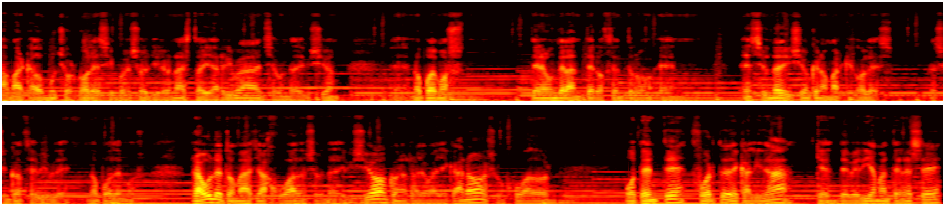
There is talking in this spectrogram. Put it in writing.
ha, marcado muchos goles y por eso el Girona está ahí arriba en segunda división. Eh, no podemos tener un delantero centro en, en segunda división que no marque goles. Es inconcebible, no podemos. Raúl de Tomás ya ha jugado en segunda división con el Rayo Vallecano, es un jugador potente, fuerte, de calidad, que debería mantenerse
